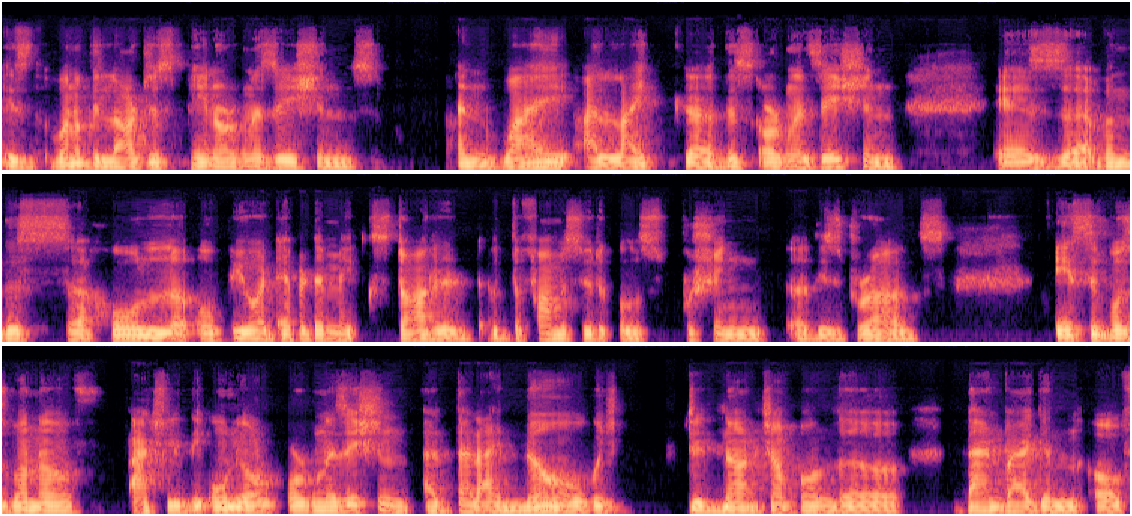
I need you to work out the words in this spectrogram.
Is one of the largest pain organizations, and why I like uh, this organization is uh, when this uh, whole opioid epidemic started with the pharmaceuticals pushing uh, these drugs ASIPP was one of actually the only organization that I know which did not jump on the bandwagon of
